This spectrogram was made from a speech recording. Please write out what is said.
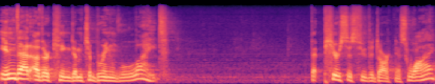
in that other kingdom to bring light that pierces through the darkness. Why?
